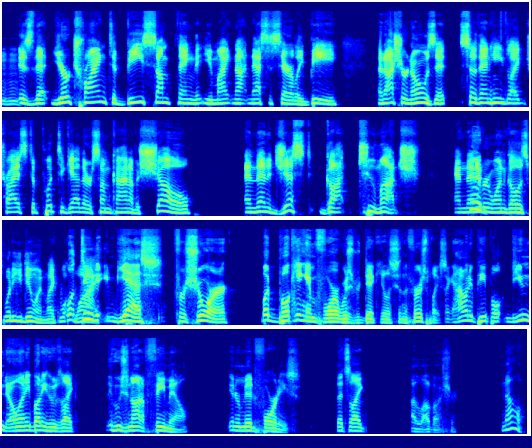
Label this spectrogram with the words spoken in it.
Mhm. is that you're trying to be something that you might not necessarily be. And Usher knows it. So then he like tries to put together some kind of a show. And then it just got too much. And then Dude. everyone goes, What are you doing? Like, wh- Well, why? dude, yes, for sure. But booking him for was ridiculous in the first place. Like, how many people do you know anybody who's like, who's not a female in her mid 40s that's like, I love Usher? No,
